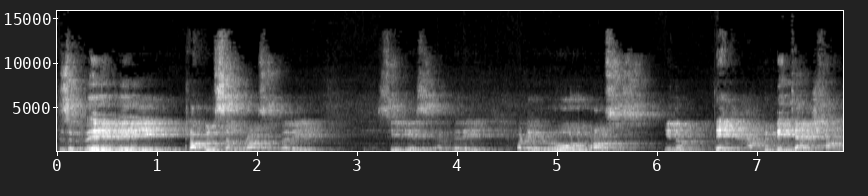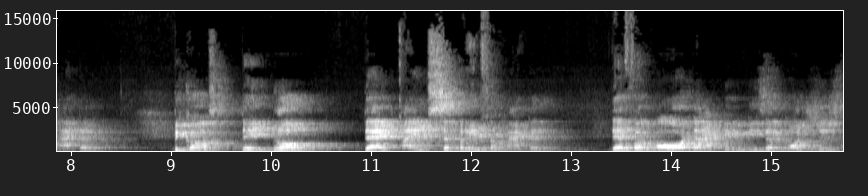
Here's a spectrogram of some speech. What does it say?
This is a very, very troublesome process, very serious, a very what a rude process. You know, they have to detach from matter because they know that I am separate from matter. Therefore, all the activities are conscious.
